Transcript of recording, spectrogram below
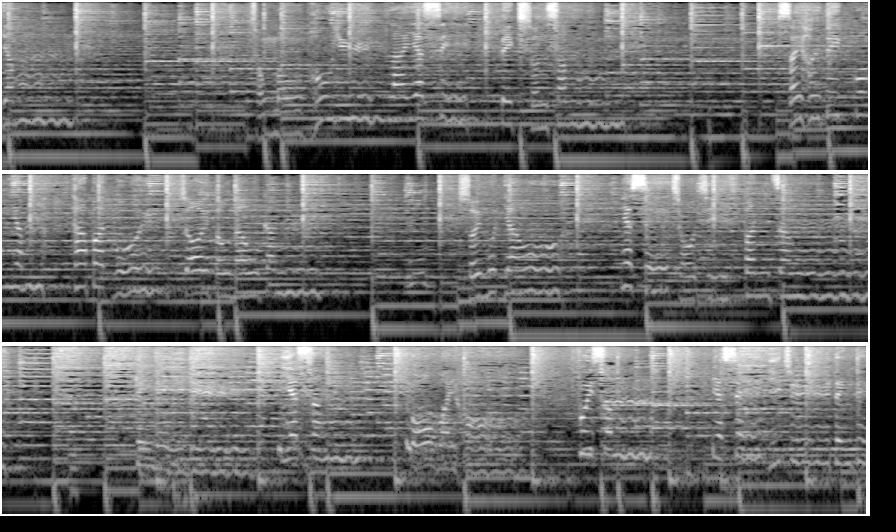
责任，从无抱怨赖一丝的信心。逝去的光阴，它不会再度留近。谁没有一些挫折纷争？一生，我为何灰心？一些已注定的，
